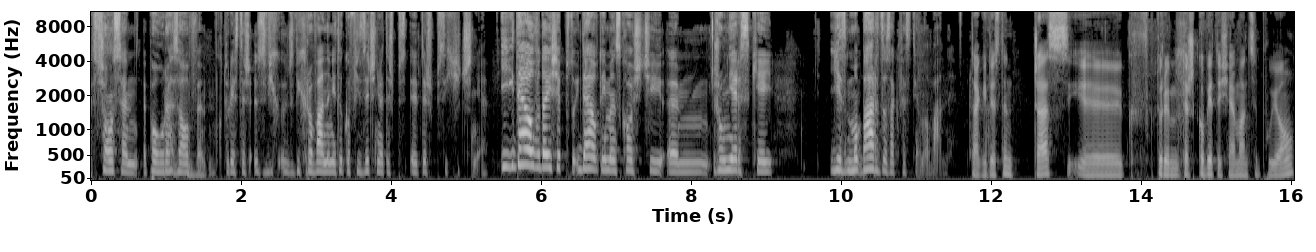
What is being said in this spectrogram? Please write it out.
wstrząsem pourazowym, który jest też zwichrowany nie tylko fizycznie, ale też, y, też psychicznie. I ideał, wydaje się, ideał tej męskości żołnierskiej jest bardzo zakwestionowany. Tak, i to jest ten czas, w którym też kobiety się emancypują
